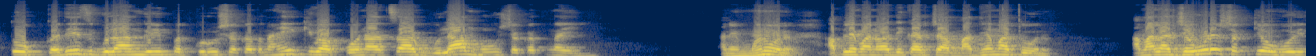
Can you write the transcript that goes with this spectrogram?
तो कधीच गुलामगिरी पत्करू शकत नाही किंवा कोणाचा गुलाम होऊ शकत नाही. आणि म्हणून आपल्या मानवाधिकारच्या माध्यमातून आम्हाला जेवढं शक्य होईल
